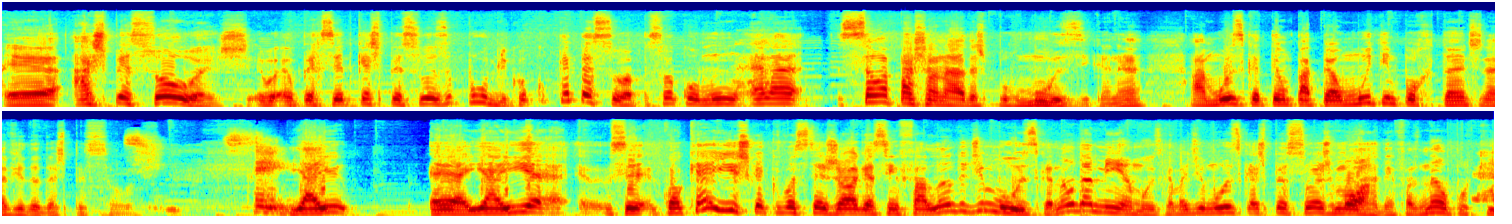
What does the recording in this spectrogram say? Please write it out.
é, as pessoas, eu, eu, percebo que as pessoas, o público, qualquer pessoa, a pessoa comum, ela são apaixonadas por música, né? A música tem um papel muito importante na vida das pessoas. Sim. Sim. E aí é, e aí, é, você, qualquer isca que você jogue assim, falando de música, não da minha música, mas de música, as pessoas mordem. Falam, não, porque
